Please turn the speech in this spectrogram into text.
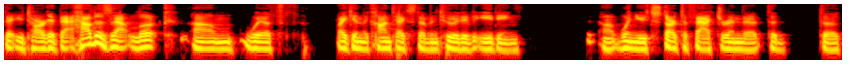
that you target that. How does that look um with like in the context of intuitive eating uh, when you start to factor in the the the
